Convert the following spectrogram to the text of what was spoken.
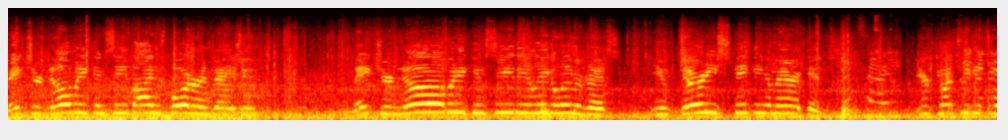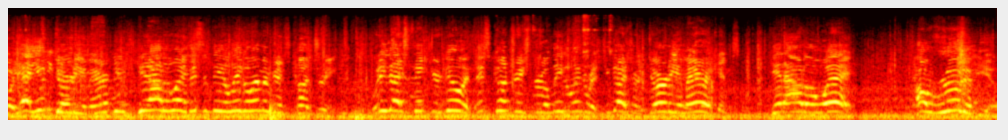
Make sure nobody can see Biden's border invasion. Make sure nobody can see the illegal immigrants. You dirty, stinking Americans. I'm sorry. Your country gets more. Yeah, you dirty Americans. Get out of the way. This is the illegal immigrants' country. What do you guys think you're doing? This country's for illegal immigrants. You guys are dirty Americans. Get out of the way. How rude of you.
